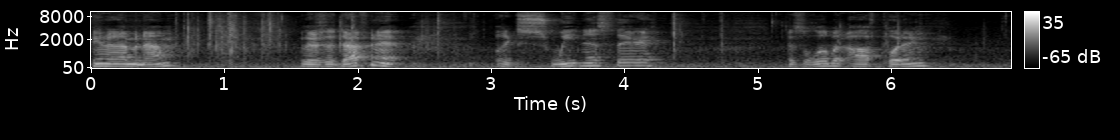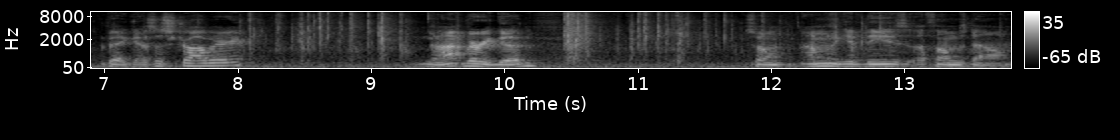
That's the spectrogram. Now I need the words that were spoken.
peanut M&M. There's a definite like sweetness there. It's a little bit off-putting. I guess it's strawberry. They're not very good. So I'm gonna give these a thumbs down.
